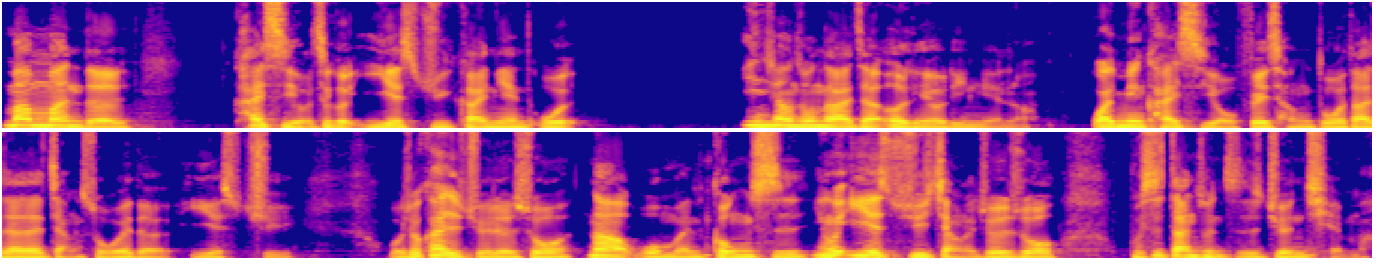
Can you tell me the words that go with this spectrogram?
慢慢的开始有这个 ESG 概念，我印象中大概在二零二零年了。外面开始有非常多大家在讲所谓的 ESG，我就开始觉得说，那我们公司因为 ESG 讲的就是说，不是单纯只是捐钱嘛，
